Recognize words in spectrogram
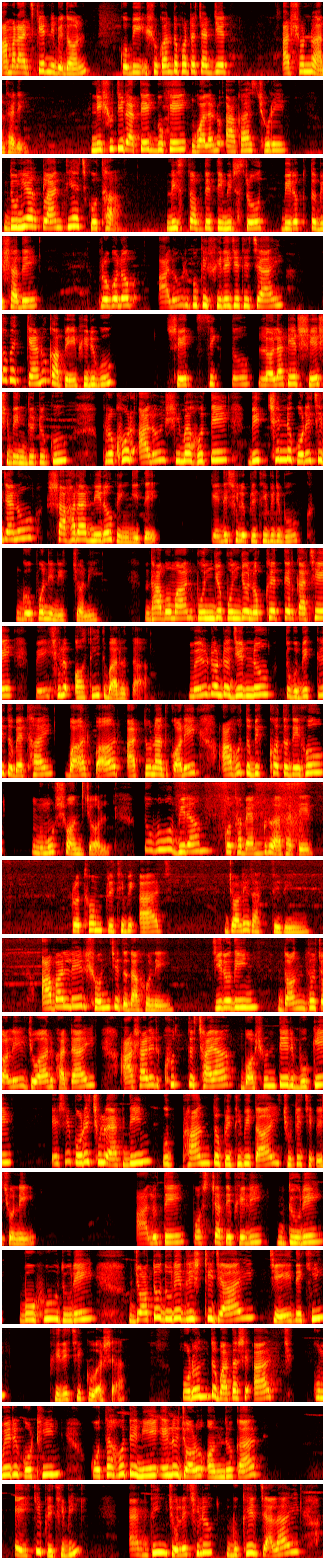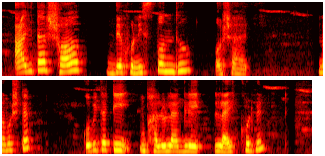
আমার আজকের নিবেদন কবি সুকান্ত ভট্টাচার্যের আসন্ন আঁধারে নিশুতি রাতের বুকে গলানো আকাশ ঝরে, দুনিয়ার ক্লান্তি আজ কোথা? নিস্তব্ধে তিমির স্রোত, বিরক্ত বিষাদে, প্রগলভ আলোর বুকে ফিরে যেতে চাই, তবে কেন কাঁপে ফিরবুক শ্বেত সিক্ত ললাটের শেষ বিন্দুটুকু প্রখর আলোয় সীমা হতে বিচ্ছিন্ন করেছে যেন সাহারার নীরব ইঙ্গিতে। কেঁদেছিল পৃথিবীর বুক, গোপনে নির্জনে। ধাবমান পুঞ্জ পুঞ্জ নক্ষত্রের কাছে পেয়েছিল অতীত বারতা। মেরুদণ্ড জীর্ণ, তবু বিকৃত ব্যথায় বারবার আর্তনাদ করে আহত বিক্ষত দেহ, মুমূর্ষ অঞ্চল। তবুও বিরাম কোথা ব্যগ্র আঘাতের? প্রথম পৃথিবী আজ, জলে রাত্রি দিন। আবাল্যের সঞ্চিত দাহ নেই। চিরদিন দ্বন্দ্ব চলে জোয়ার ভাটায়, আষাঢ়ের ক্ষুদ্র ছায়া বসন্তের বুকে। এসে পড়েছিল একদিন উদ্ভ্রান্ত পৃথিবী তাই ছুটেছে পেছনে। আলোতে পশ্চাতে ফেলি দূরে বহু দূরে, যত দূরে দৃষ্টি যায়, চেয়ে দেখি ফিরেছে কুয়াশা। উড়ন্ত বাতাসে আজ কুমেরু কঠিন, কোথা হতে নিয়ে এলো জড় অন্ধকার? এই কি পৃথিবী? একদিন চলেছিল বুকের জ্বালায়, আজ তার সব দেহ নিস্পন্দ অসার। নমস্কার। কবিতাটি ভালো লাগলে লাইক করবেন।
